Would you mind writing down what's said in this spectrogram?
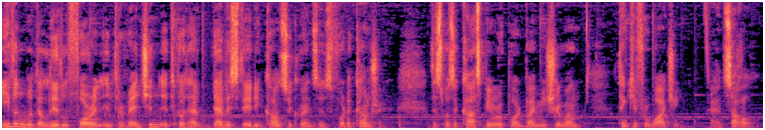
Even with a little foreign intervention, it could have devastating consequences for the country. This was a Caspian report by me Shirvan. Thank you for watching and Sagal.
